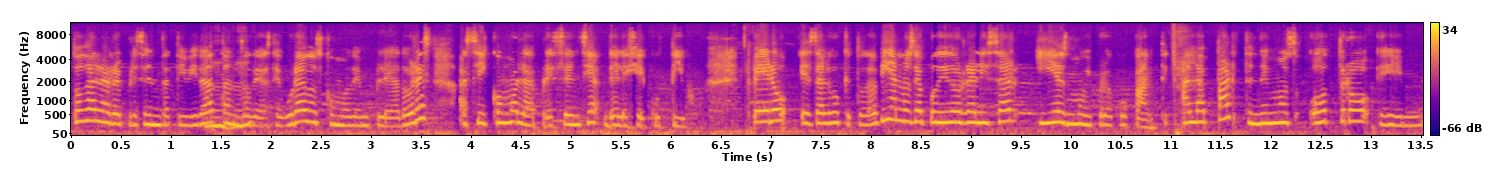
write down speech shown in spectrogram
toda la representatividad tanto de asegurados como de empleadores, así como la presencia del Ejecutivo. Pero es algo que todavía no se ha podido realizar y es muy preocupante. A la par tenemos otro... Eh,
